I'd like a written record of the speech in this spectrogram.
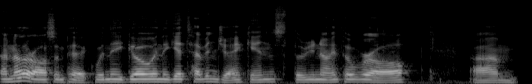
another awesome pick. When they go and they get Teven Jenkins, 39th overall. Um,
